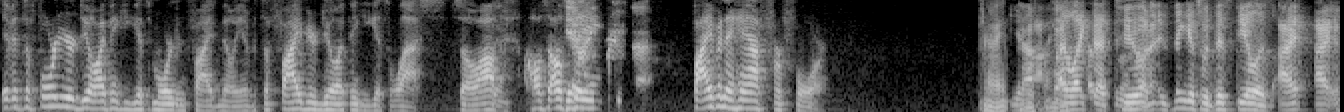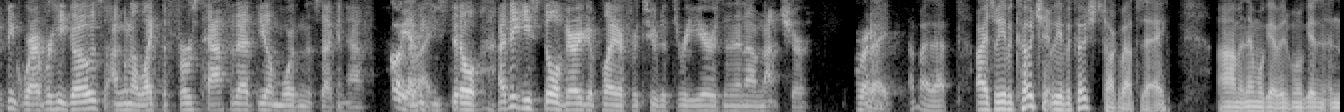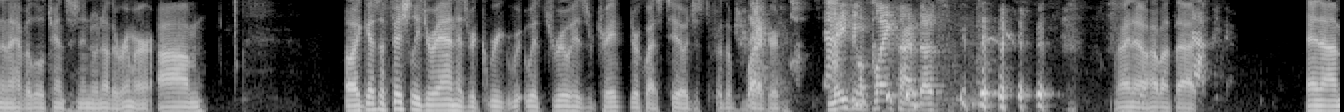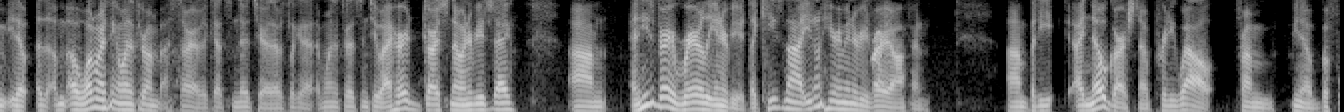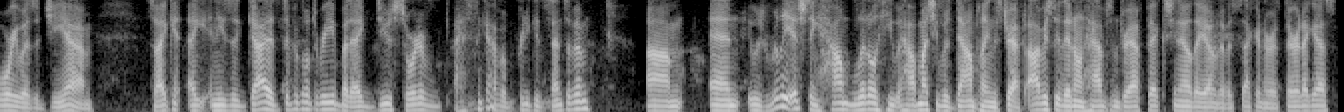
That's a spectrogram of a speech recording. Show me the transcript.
If it's a four-year deal, I think he gets more than five million. If it's a five-year deal, I think he gets less. So I'll Yeah. I'll, I'll Yeah, say agree with that. five and a half for four. All right. Yeah, we'll I like that too. And I think it's with this deal is I, I think wherever he goes, I'm gonna like the first half of that deal more than the second half. Oh yeah, I yeah, think he's still I think he's still a very good player for two to three years, and then I'm not sure. right. Right. I buy that. All right. So we have a coach. We have a coach to talk about today, um, and then we'll get we'll get and then I have a little transition into another rumor. Um, oh, I guess officially Drouin has re- re- withdrew his trade request too, just for the record. Amazing what playing time does. I know. How about that? And um, you know, uh, um, uh, one more thing I want to throw in. Sorry, I've got some notes here that I was looking at. I want to throw this into. I heard Garth Snow interview today, um, and he's very rarely interviewed. Like he's not. You don't hear him interviewed very often. Um, but he, I know Garth Snow pretty well from you know before he was a GM. So I can, I, and he's a guy that's difficult to read, but I do sort of. I think I have a pretty good sense of him. Um, and it was really interesting how little he, how much he was downplaying this draft. Obviously, they don't have some draft picks. You know, they don't have a second or a third, I guess.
